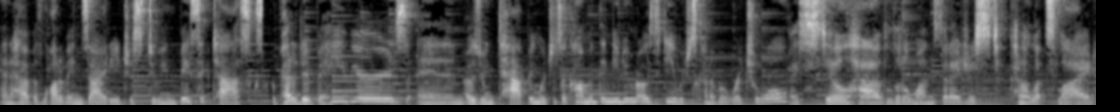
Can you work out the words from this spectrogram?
and I had a lot of anxiety just doing basic tasks, repetitive behaviors, and I was doing tapping, which is a common thing you do in OCD, which is kind of a ritual. I still have little ones that I just kind of let slide.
